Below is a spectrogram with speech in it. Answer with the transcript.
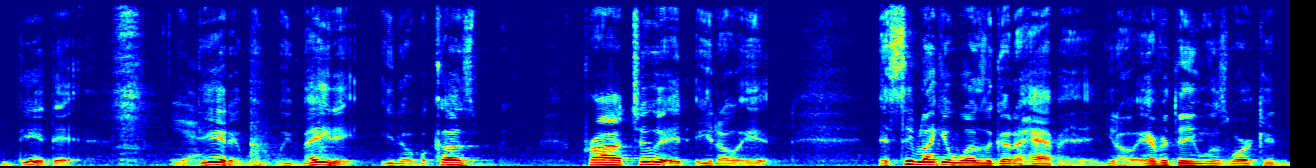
we did that." yeah. we did it. We, we made it. You know, because prior to it, you know, it it seemed like it wasn't going to happen. You know, everything was working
